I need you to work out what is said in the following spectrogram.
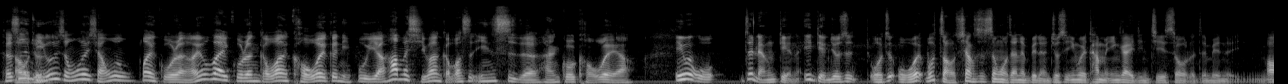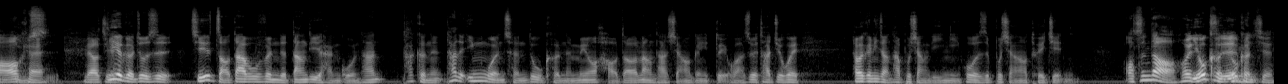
可是你为什么会想问外国人啊？因为外国人搞不好口味跟你不一样，他们喜欢搞不好是英式的韩国口味啊。因为我这两点呢，一点就是我这我我找像是生活在那边的人，就是因为他们应该已经接受了这边的哦，OK，了解。第二个就是，其实找大部分的当地的韩国人，他他可能他的英文程度可能没有好到让他想要跟你对话，所以他就会他会跟你讲他不想理你，或者是不想要推荐你。哦，真的哦，会有可能有可能。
